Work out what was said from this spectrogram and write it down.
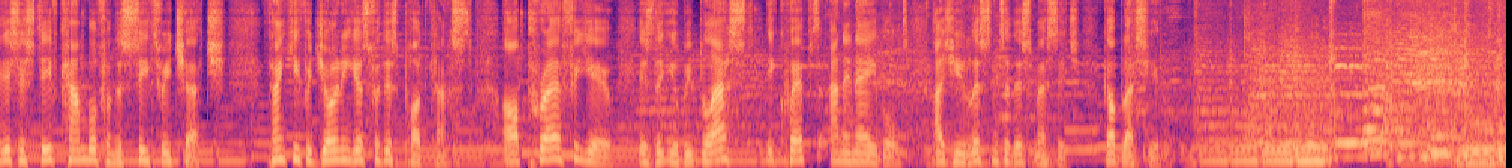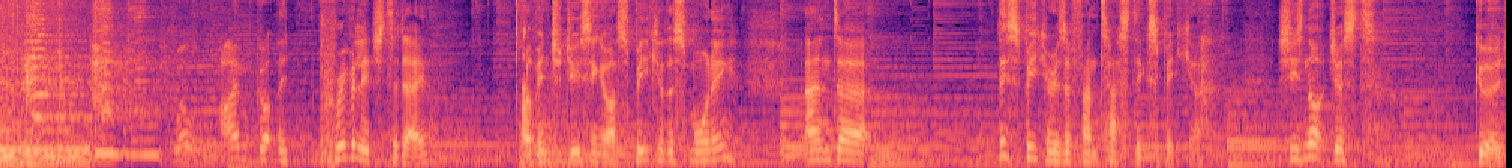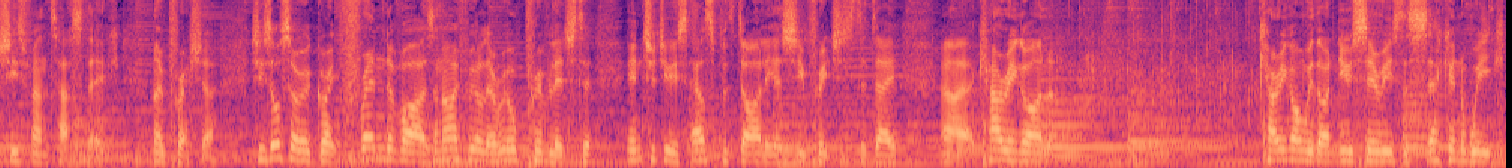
This is Steve Campbell from the C3 Church. Thank you for joining us for this podcast. Our prayer for you is that you'll be blessed, equipped, and enabled as you listen to this message. God bless you. Well, I've got the privilege today of introducing our speaker this morning. And uh, this speaker is a fantastic speaker. She's not just good, she's fantastic, no pressure. She's also a great friend of ours, and I feel a real privilege to introduce Elspeth Darley as she preaches today, uh, carrying on. Carrying on with our new series, the second week.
